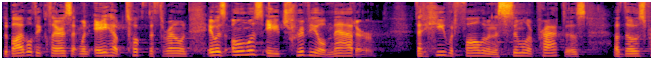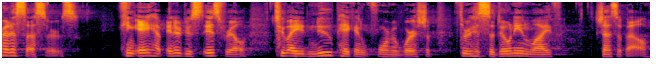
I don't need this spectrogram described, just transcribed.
The Bible declares that when Ahab took the throne, it was almost a trivial matter that he would follow in a similar practice of those predecessors. King Ahab introduced Israel to a new pagan form of worship through his Sidonian wife, Jezebel.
